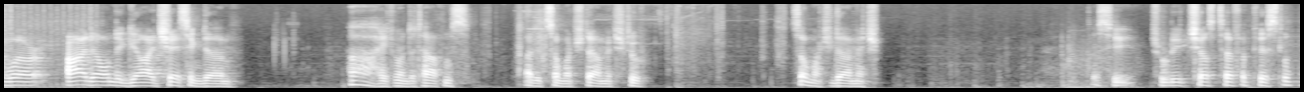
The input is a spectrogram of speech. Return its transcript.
Why were I the only guy chasing them? Ah, I hate when that happens. I did so much damage too. So much damage. Does he truly just have a pistol?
